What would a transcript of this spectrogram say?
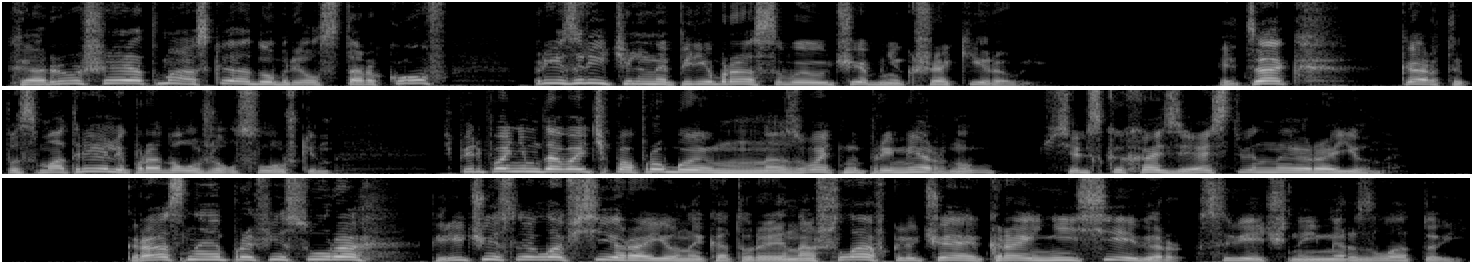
«Хорошая отмазка», — одобрил Старков, презрительно перебрасывая учебник Шакировой. «Итак, карты посмотрели», — продолжил Слушкин. «Теперь по ним давайте попробуем назвать, например, ну, сельскохозяйственные районы. Красная профессура перечислила все районы, которые нашла, включая крайний север с вечной мерзлотой.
